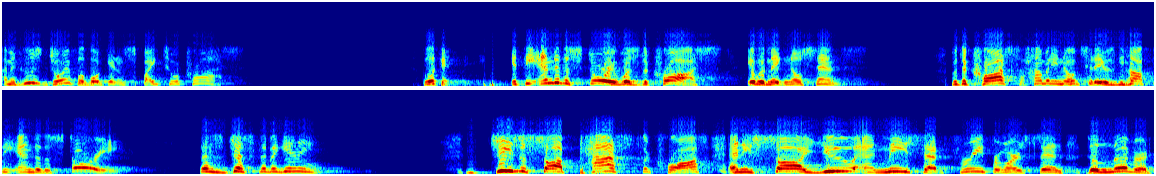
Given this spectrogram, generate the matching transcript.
I mean, who's joyful about getting spiked to a cross? Look at, if the end of the story was the cross, it would make no sense. But the cross, how many know today, is not the end of the story? That is just the beginning. Jesus saw past the cross and he saw you and me set free from our sin, delivered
